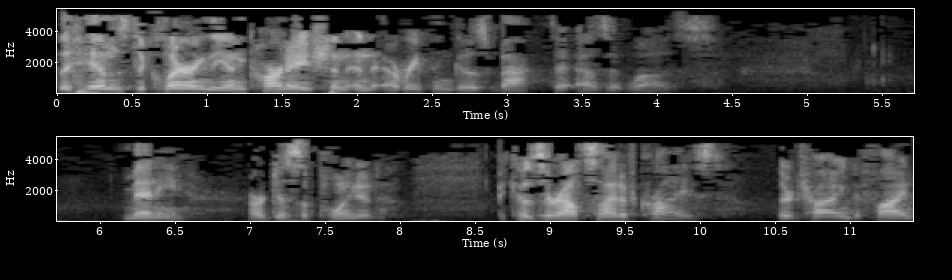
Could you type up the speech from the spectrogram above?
the hymns declaring the incarnation and everything goes back to as it was. Many are disappointed because they're outside of Christ. They're trying to find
